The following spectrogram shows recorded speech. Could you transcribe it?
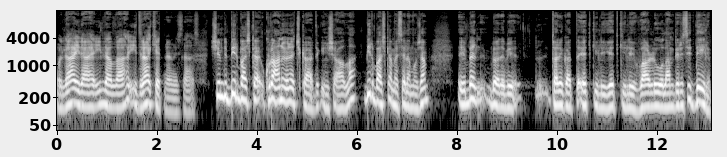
o la ilahe illallah'ı idrak etmemiz lazım. Şimdi bir başka Kur'an'ı öne çıkardık inşallah. Bir başka meselem hocam. e, ben böyle bir tarikatta etkili, yetkili, varlığı olan birisi değilim.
